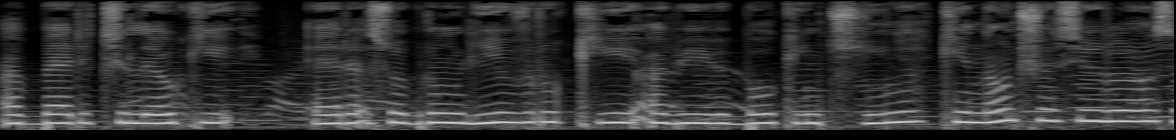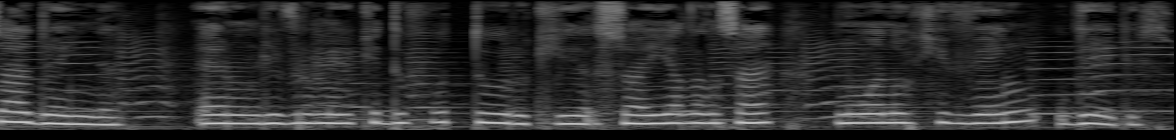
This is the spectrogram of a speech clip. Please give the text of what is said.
a Barrett leu que era sobre um livro que a Bibi Bolkin tinha que não tinha sido lançado ainda. Era um livro meio que do futuro, que só ia lançar no ano que vem deles.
